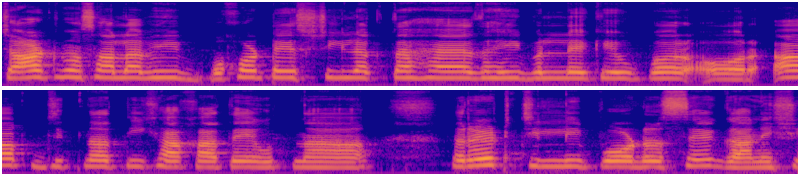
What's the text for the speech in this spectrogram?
चाट मसाला भी बहुत टेस्टी लगता है दही बल्ले के ऊपर और आप जितना तीखा खाते हैं उतना रेड चिल्ली पाउडर से गार्निशिंग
